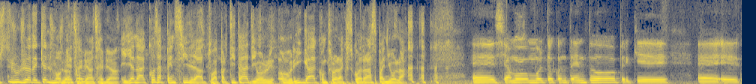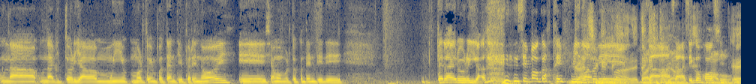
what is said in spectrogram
si tu joues le jeu avec elle, joue le jeu. très bien, très bien. Iliana, cosa pensi della tua partita di Origa contro la squadra spagnola? Eh, siamo molto contenti perché eh, es una, una victoria muy, muy importante para nosotros. Eh, estamos muy contentos de c'est pas encore très fluide, hein, mais pas, ça, pas. c'est compréhensible. Euh,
